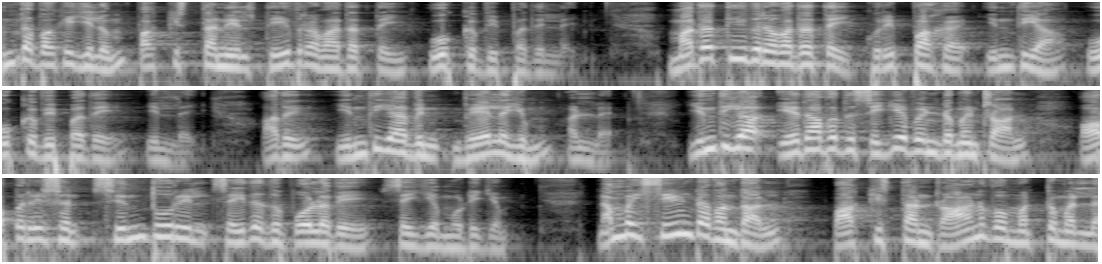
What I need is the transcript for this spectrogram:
எந்த வகையிலும் பாகிஸ்தானில் தீவிரவாதத்தை ஊக்குவிப்பதில்லை. மத தீவிரவாதத்தை குறிப்பாக இந்தியா ஊக்குவிப்பதே இல்லை. அது இந்தியாவின் வேலையும் அல்ல. இந்தியா ஏதாவது செய்ய வேண்டுமென்றால் ஆபரேஷன் சிந்தூரில் செய்தது போலவே செய்ய முடியும். நம்மை சீண்ட வந்தால் பாகிஸ்தான் ராணுவம் மட்டுமல்ல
